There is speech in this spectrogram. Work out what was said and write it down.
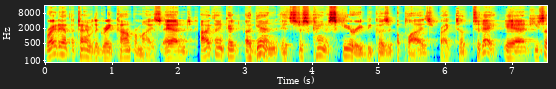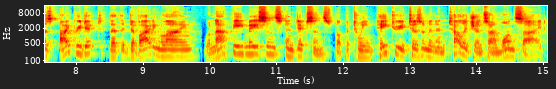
right at the time of the Great Compromise. And I think, it, again, it's just kind of scary because it applies right to today. And he says, I predict that the dividing line will not be Masons and Dixons, but between patriotism and intelligence on one side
